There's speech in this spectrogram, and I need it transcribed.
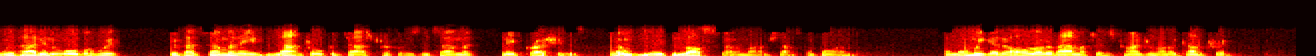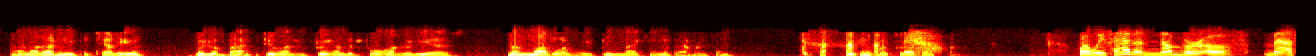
we've had it all, but we've we've had so many natural catastrophes and so many pressures that we've lost so much. That's the point. And then we get a whole lot of amateurs trying to run a country. And I don't need to tell you, if we look back 200, 300, 400 years, the muddle we've been making of everything. we think we're clever. Well, we've had a number of mass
